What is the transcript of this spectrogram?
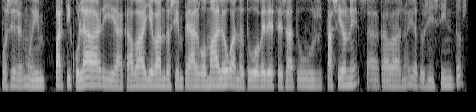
pues eso, muy particular y acaba llevando siempre a algo malo cuando tú obedeces a tus pasiones, acabas, ¿no? y a tus instintos,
